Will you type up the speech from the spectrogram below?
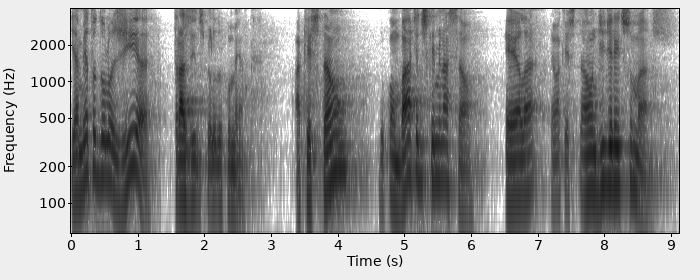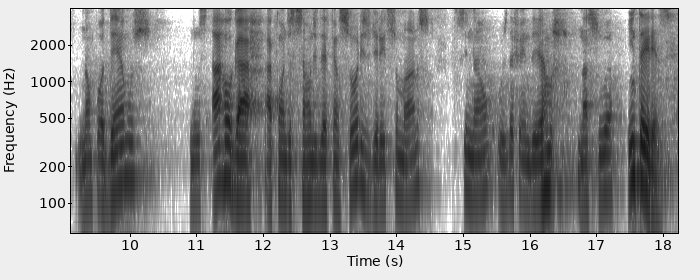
e a metodologia trazidos pelo documento. A questão do combate à discriminação, ela é uma questão de direitos humanos. Não podemos nos arrogar a condição de defensores de direitos humanos se não os defendermos na sua inteireza.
